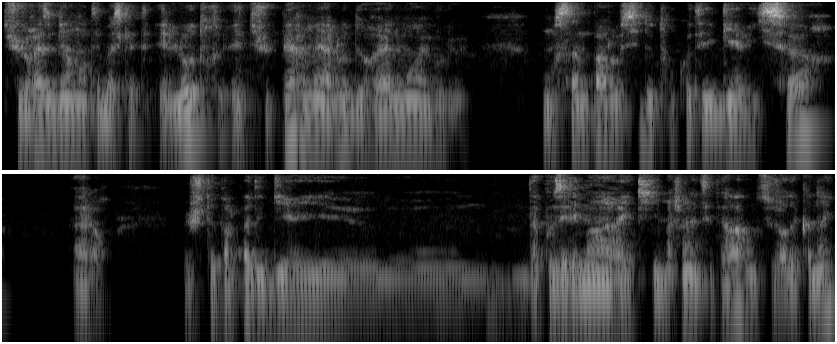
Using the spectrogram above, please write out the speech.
tu restes bien dans tes baskets. Et l'autre, et tu permets à l'autre de réellement évoluer. Ça me parle aussi de ton côté guérisseur. Alors, je te parle pas de guérir, euh, d'apposer les mains, Reiki, machin, etc., ce genre de conneries.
